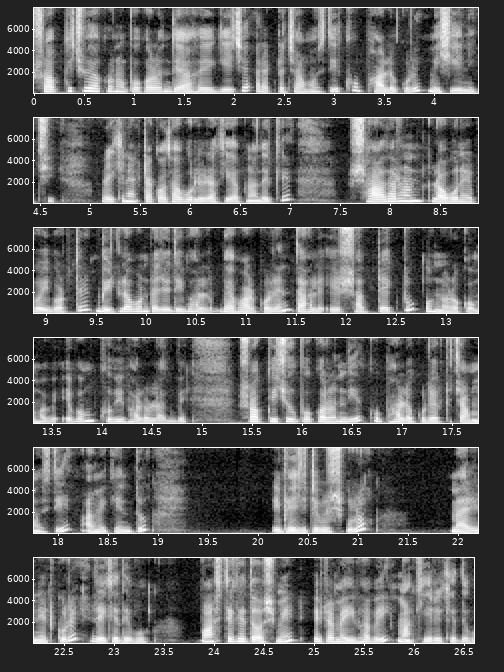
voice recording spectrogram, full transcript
সব কিছু এখন উপকরণ দেওয়া হয়ে গিয়েছে, আর একটা চামচ দিয়ে খুব ভালো করে মিশিয়ে নিচ্ছি। আর এখানে একটা কথা বলে রাখি আপনাদেরকে, সাধারণ লবণের পরিবর্তে বিট লবণটা যদি ভালো, ব্যবহার করেন, তাহলে এর স্বাদটা একটু অন্যরকম হবে এবং খুবই ভালো লাগবে। সব কিছু উপকরণ দিয়ে খুব ভালো করে একটা চামচ দিয়ে আমি কিন্তু এই ভেজিটেবলসগুলো ম্যারিনেট করে রেখে দেব। পাঁচ থেকে দশ মিনিট এটা আমি এইভাবেই মাখিয়ে রেখে দেব।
